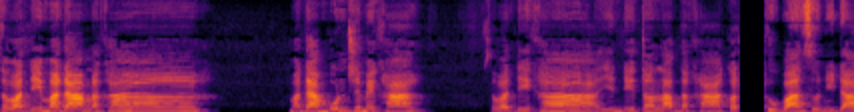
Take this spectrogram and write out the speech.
สวัสดีมาดามนะคะ มาดามบุญใช่ไหมคะ สวัสดีค่ะ ยินดีต้อนรับนะคะ ก็อยู่บ้านสุนิดา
